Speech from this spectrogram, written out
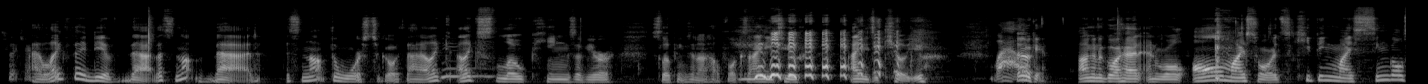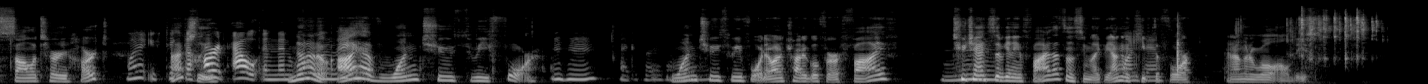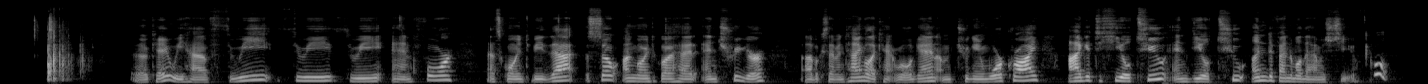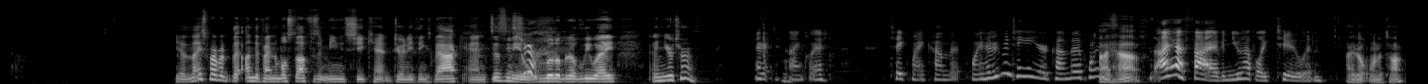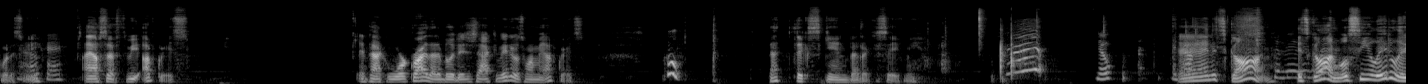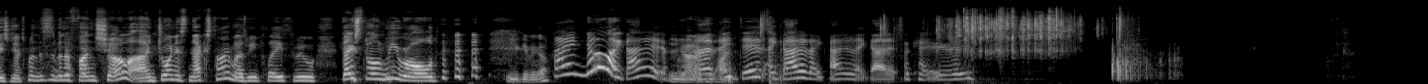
Swords. I like the idea of that. That's not bad. It's not the worst to go with that. I like I like Hmm. slow pings of your slow pings are not helpful because I need to I need to kill you. Wow. Okay, I'm gonna go ahead and roll all my swords, keeping my single solitary heart. Why don't you take Actually- the heart out and then No, no, no. I have one, two, three, four. Mm-hmm. I declare that. One, two, three, four. Do I want to try to go for a five? Two chances of getting a five? That doesn't seem likely. I'm gonna One keep the four, and I'm gonna roll all these. Okay, we have three, three, three, and four. That's going to be that. So I'm going to go ahead and trigger, uh, because I have Entangle, I can't roll again. I'm triggering Warcry. I get to heal two and deal two undefendable damage to you. Cool. Yeah, the nice part about the undefendable stuff is it means she can't do anything back, and it does need a little bit of leeway. And your turn. Okay, I'm going to take my combat point. Have you been taking your combat points? I have. I have five, and you have like two, and I don't want to talk about it, sweetie. okay. I also have three upgrades. In fact, Warcry, that ability just activated, was one of my upgrades. Cool. That thick skin better save me. Nope. And it's gone. It's gone. back. We'll see you later, ladies and gentlemen. This has been a fun show. Uh, join us next time as we play through Dice Throne Rerolled. Are you giving up? I know, I got it. You got it, I did. I got it. I got it. I got it. Okay, are you ready?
